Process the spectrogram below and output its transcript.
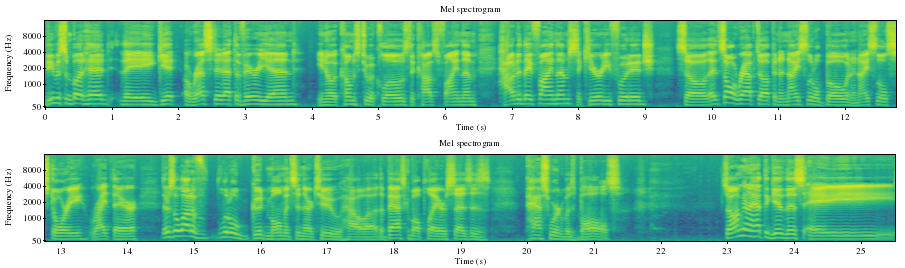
Beavis and Butthead they get arrested at the very end. You know, it comes to a close. The cops find them. How did they find them? Security footage. So it's all wrapped up in a nice little bow and a nice little story right there. There's a lot of little good moments in there too. How uh, the basketball player says his password was balls. So I'm gonna have to give this a.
